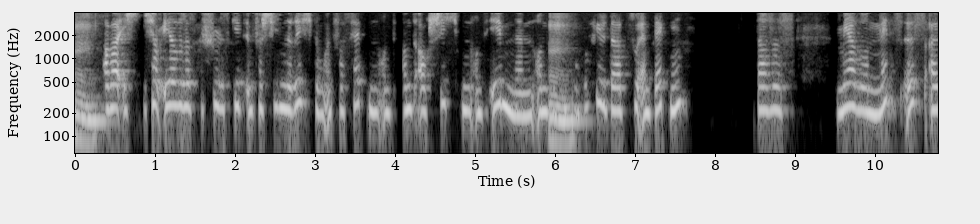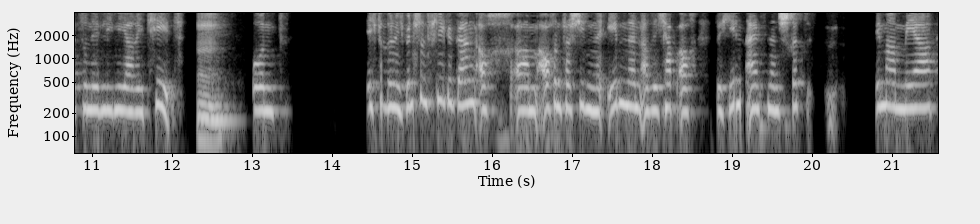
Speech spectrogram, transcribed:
Mhm. Aber ich, ich habe eher so das Gefühl, es geht in verschiedene Richtungen und Facetten und, und auch Schichten und Ebenen. Und mhm. So viel dazu entdecken, dass es mehr so ein Netz ist als so eine Linearität. Mhm. Und ich persönlich bin schon viel gegangen, auch, ähm, auch in verschiedene Ebenen. Also ich habe auch durch jeden einzelnen Schritt immer mehr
